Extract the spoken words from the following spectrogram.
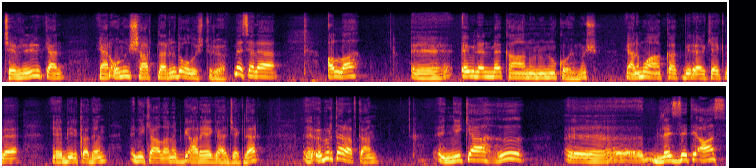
çevirirken yani onun şartlarını da oluşturuyor. Mesela Allah e, evlenme kanununu koymuş. Yani muhakkak bir erkekle e, bir kadın nikahlanıp bir araya gelecekler. E, öbür taraftan e, nikahı e, lezzeti az,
